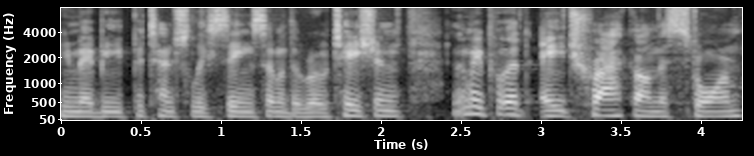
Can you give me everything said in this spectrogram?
we may be potentially seeing some of the rotation. And then we put a track on the storm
